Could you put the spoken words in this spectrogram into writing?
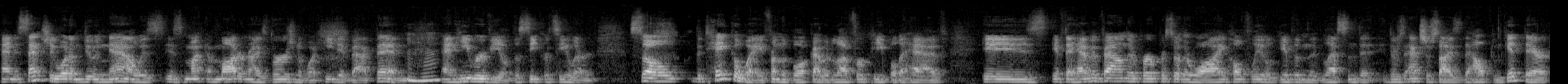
And essentially what I'm doing now is, is a modernized version of what he did back then. Mm-hmm. And he revealed the secrets he learned. So the takeaway from the book I would love for people to have is if they haven't found their purpose or their why, hopefully it'll give them the lesson that there's exercises to help them get there.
